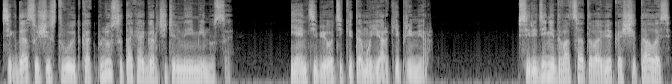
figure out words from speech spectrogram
Всегда существуют как плюсы, так и огорчительные минусы. И антибиотики тому яркий пример. В середине XX века считалось,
